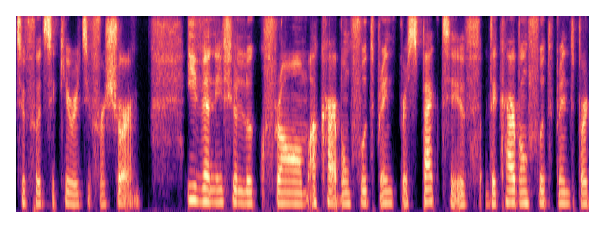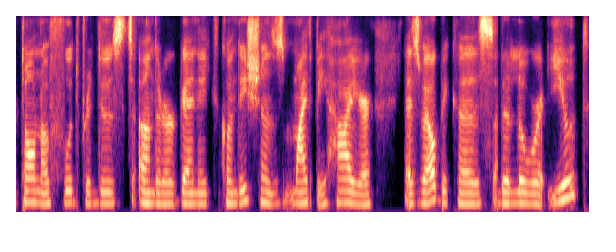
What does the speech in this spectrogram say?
to food security for sure. Even if you look from a carbon footprint perspective, the carbon footprint per ton of food produced under organic conditions might be higher as well because the lower yield.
